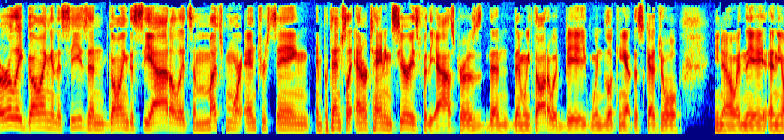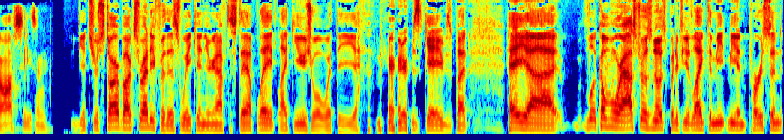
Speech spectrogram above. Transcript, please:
early going in the season, going to Seattle, it's a much more interesting and potentially entertaining series for the Astros than than we thought it would be when looking at the schedule, you know, in the in the off season. get your Starbucks ready for this weekend. You're gonna have to stay up late like usual with the Mariners games. But hey, uh, a couple more Astros notes. But if you'd like to meet me in person,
